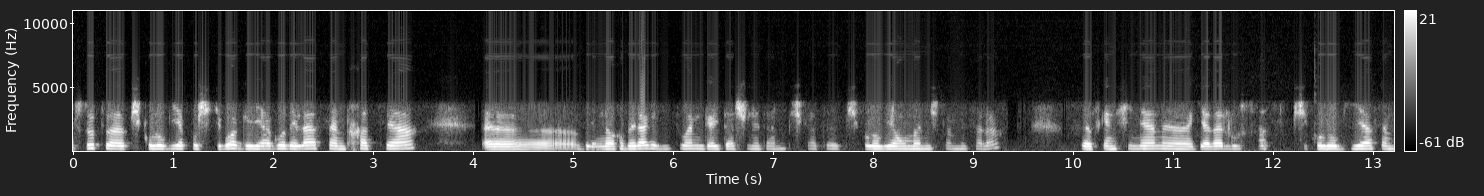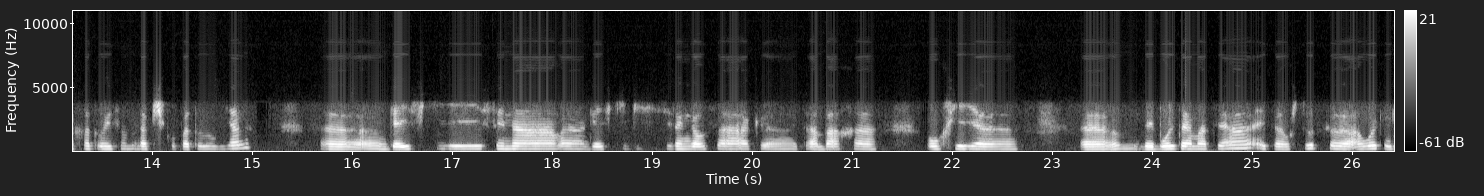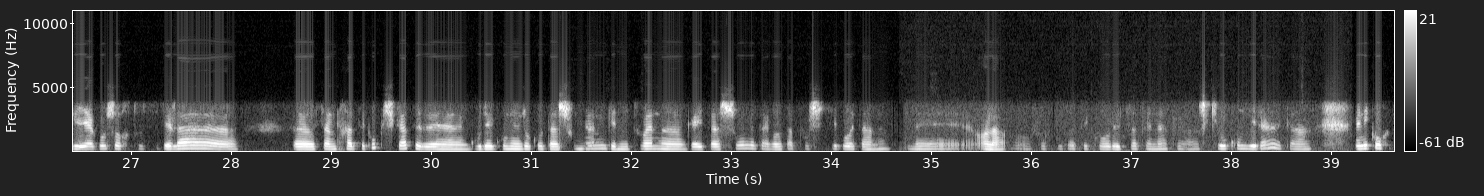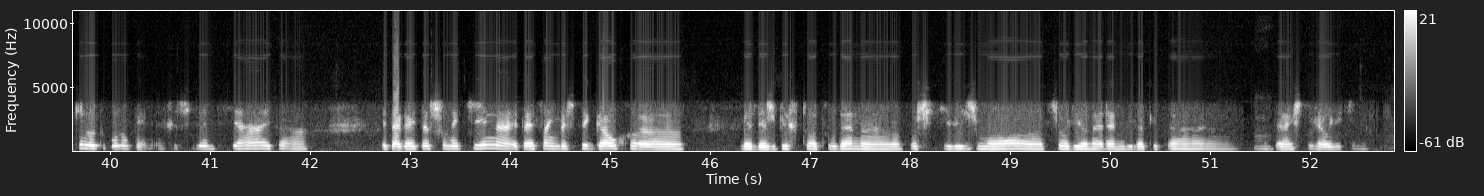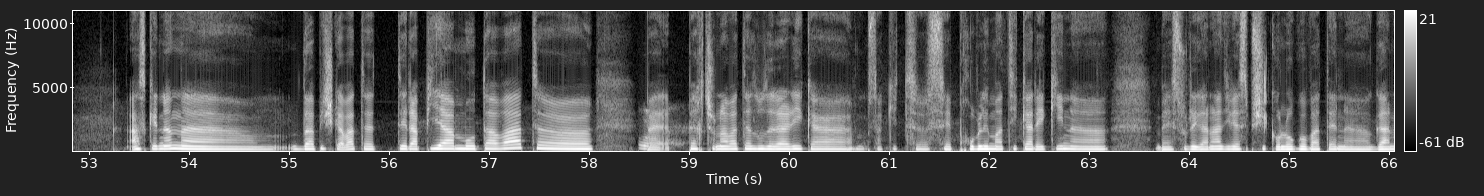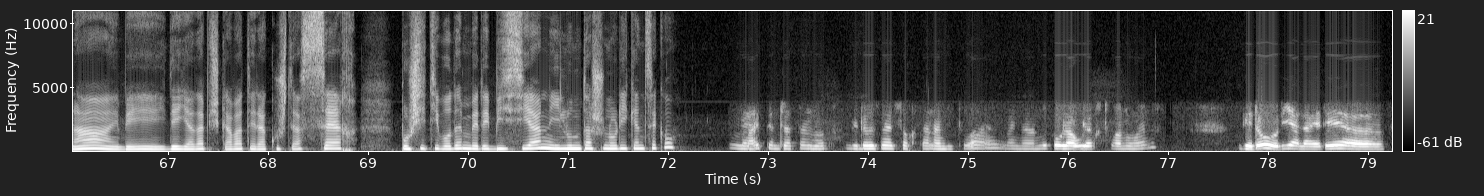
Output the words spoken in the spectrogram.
Uztut uh, psikologia positiboa gehiago dela zentratzea Uh, norberak dituen gaitasunetan pixkat psikologia humanistan bezala. Azken finean, uh, jada luzaz psikologia zentratua izan dela psikopatologian. Uh, gaizki zena, uh, gaizki biziziren gauzak, uh, eta bar hori uh, uh, bebolta ematea, eta ustut uh, hauek gehiago sortu zirela uh, zentratzeko pixkat, ere gure gunerokotasunean genituen uh, gaitasun eta gauza positiboetan. Me, hola, fakultateko horretzapenak uh, aski okun dira, eta menik horrekin lotuko nuke, resilientzia eta eta gaitasunekin, eta ezain beste gaur uh, be desbirtuatu den uh, positivismo, uh, zorionaren bilaketa uh, eta historia horiekin. Azkenan uh, da pixka bat eh, terapia mota bat uh, pe, pertsona bat heldu delarik uh, zakit ze problematikarekin uh, be, zure gana dibez psikologo baten uh, gana ebe ideia da pixka bat erakustea zer positibo den bere bizian iluntasun hori kentzeko? Bai, pentsatzen dut. Gero ez nahi sortzen handitua, eh? baina Nikola ulertua nuen. Gero hori ala ere uh,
